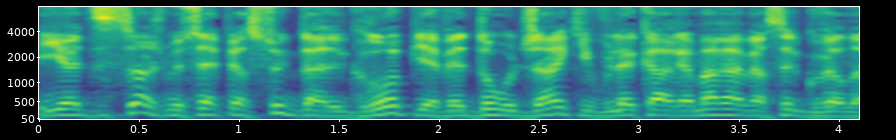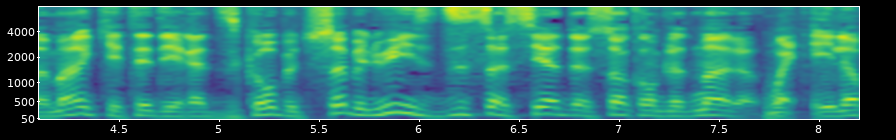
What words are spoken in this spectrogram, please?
Et il a dit ça. Je me suis aperçu que dans le groupe, il y avait d'autres gens qui voulaient carrément renverser le gouvernement, qui étaient des radicaux, et tout ça. Mais lui, il se dissociait de ça complètement. Là. Ouais. Et là,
